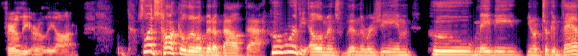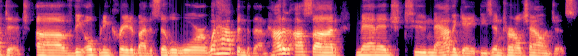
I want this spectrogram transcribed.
fairly early on. So let's talk a little bit about that. Who were the elements within the regime who maybe you know took advantage of the opening created by the civil war? What happened to them? How did Assad manage to navigate these internal challenges?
